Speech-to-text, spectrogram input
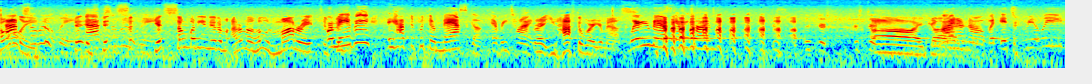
totally. Absolutely. Th- it's- it's- Absolutely. Get somebody in there. To, I don't know who would moderate. To or fig- maybe they have to put their mask up every time. Right, you have to wear your mask. Wear your mask every time. Just to- just to- oh my god. I don't know, but it's really.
